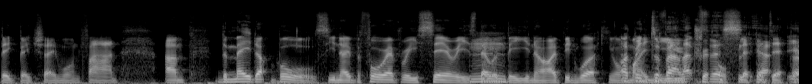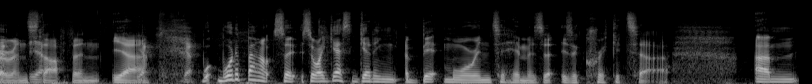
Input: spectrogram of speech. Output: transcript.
big, big Shane Warne fan. Um, the made up balls, you know, before every series, mm. there would mm. be, you know, I've been working on I've my new triple this. flipper yeah, dipper yeah, and yeah. stuff, and yeah. What, what, about so? So I guess getting a bit more into him as a as a cricketer. Um,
